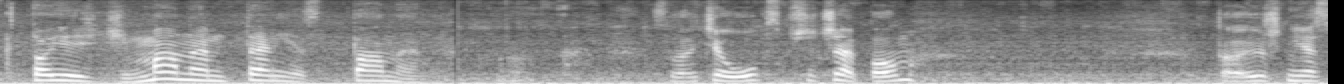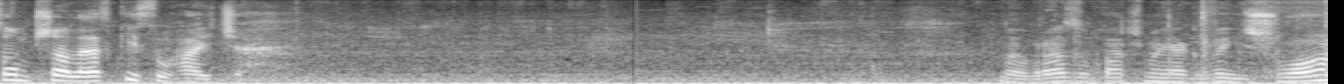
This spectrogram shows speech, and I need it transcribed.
Kto jeździ manem, ten jest panem. Słuchajcie, łuk z przyczepą to już nie są przelewki, słuchajcie. Dobra, zobaczmy jak wyszło.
